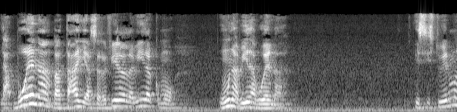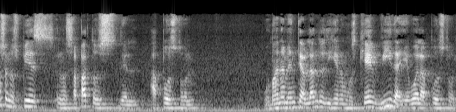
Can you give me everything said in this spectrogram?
La buena batalla se refiere a la vida como una vida buena. Y si estuviéramos en los pies, en los zapatos del apóstol, humanamente hablando, dijéramos, ¿qué vida llevó el apóstol?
